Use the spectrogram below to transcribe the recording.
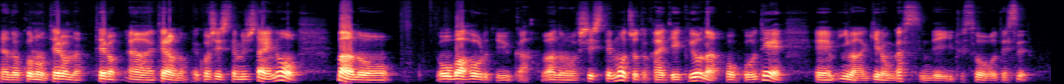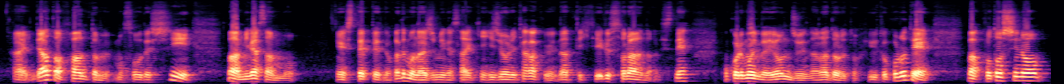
あの、このテロな、テロ、あテラのエコシステム自体の、まあ、あの、オーバーホールというか、あの、システムをちょっと変えていくような方向で、えー、今、議論が進んでいるそうです。はい。で、あとはファントムもそうですし、まあ皆さんも、ステッペンとかでも馴染みが最近非常に高くなってきているソラーナですね。これも今47ドルというところで、まあ今年の、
